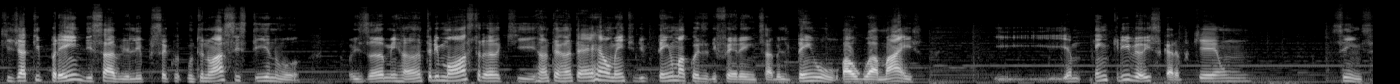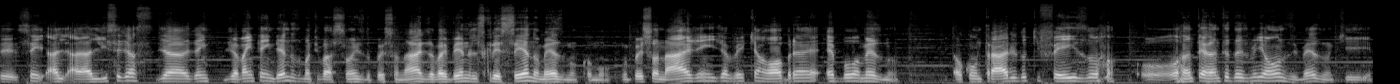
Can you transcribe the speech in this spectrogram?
que já te prende, sabe? Ali pra você continuar assistindo o, o Exame Hunter e mostra que Hunter x Hunter é realmente tem uma coisa diferente, sabe? Ele tem o, algo a mais. E, e é, é incrível isso, cara, porque é um Sim, cê, cê, ali você já, já, já, já, vai entendendo as motivações do personagem, já vai vendo eles crescendo mesmo como um personagem e já vê que a obra é, é boa mesmo. Ao contrário do que fez o, o Hunter x Hunter 2011 mesmo, que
